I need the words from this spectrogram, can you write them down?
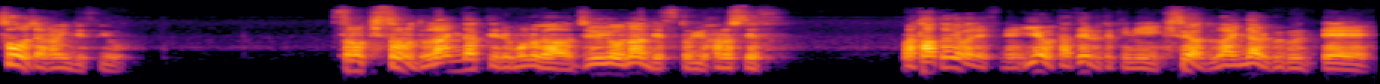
そうじゃないんですよ。その基礎の土台になっているものが重要なんですという話です。まあ、例えばですね、家を建てるときに基礎や土台になる部分って、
